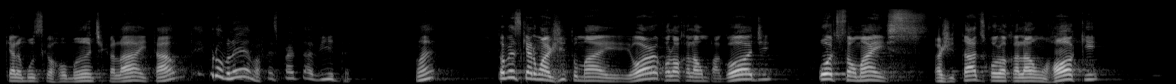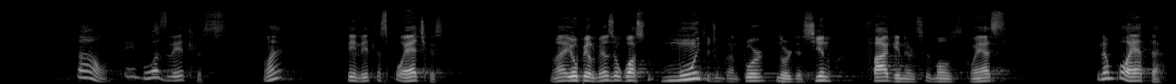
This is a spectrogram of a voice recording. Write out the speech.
aquela música romântica lá e tal, não tem problema, faz parte da vida. Não é? Talvez queira um agito maior, coloca lá um pagode, Outros são mais agitados, coloca lá um rock. Não, tem boas letras, não é? Tem letras poéticas. Não é? Eu, pelo menos, eu gosto muito de um cantor nordestino, Fagner, os irmãos conhecem. Ele é um poeta,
